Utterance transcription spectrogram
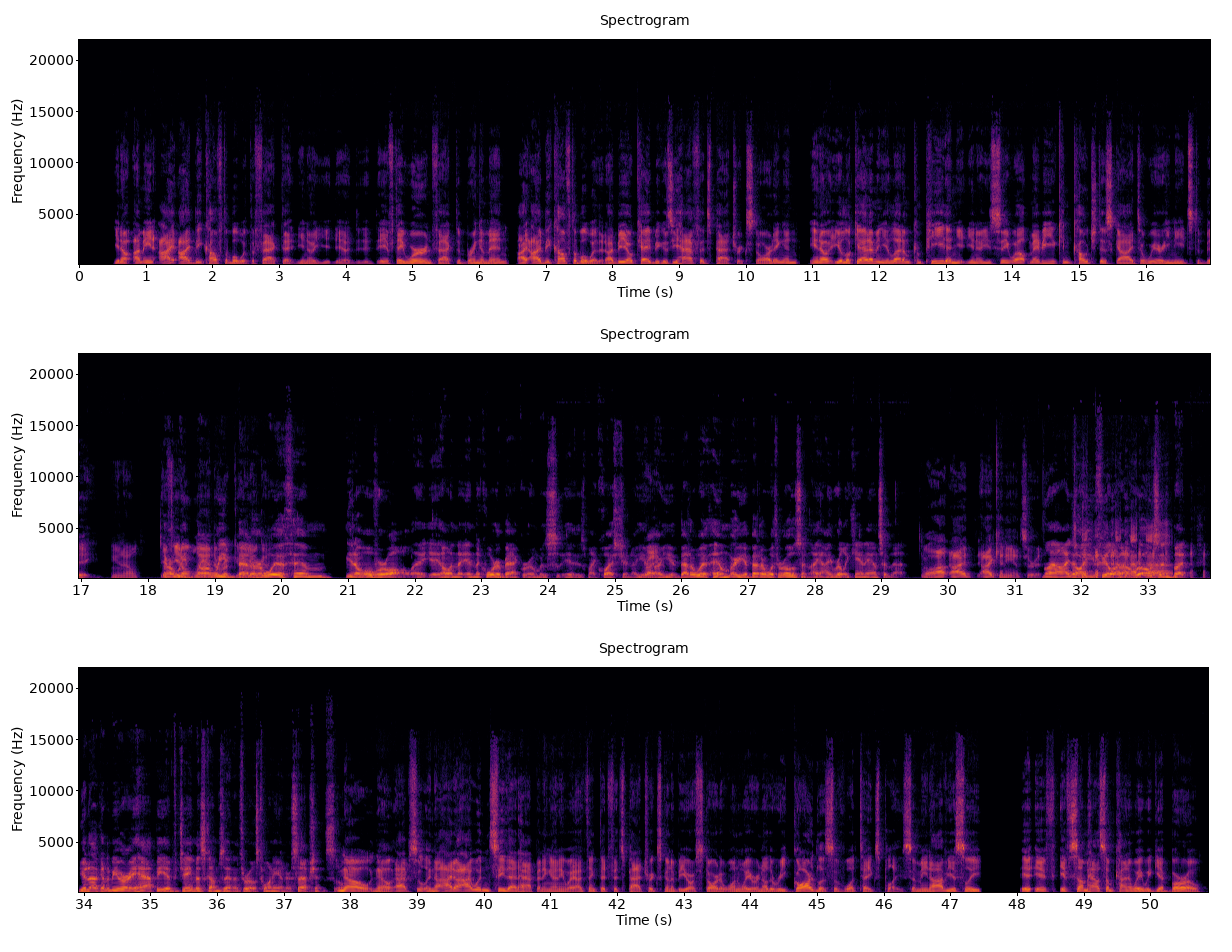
you know, I mean, I, I'd be comfortable with the fact that, you know, if they were, in fact, to bring him in, I, I'd be comfortable with it. I'd be okay because you have Fitzpatrick starting and, you know, you look at him and you let him compete and, you, you know, you see, well, maybe you can coach this guy to where he needs to be, you know, if are you don't we, land are we better with him you know, overall, uh, you know, in the in the quarterback room is is my question. Are you right. are you better with him or are you better with Rosen? I, I really can't answer that. Well, I, I, I can answer it. Well, I know how you feel about Rosen, but you're not going to be very happy if Jameis comes in and throws 20 interceptions. So. No, no, absolutely not. I, I wouldn't see that happening anyway. I think that Fitzpatrick's going to be our starter one way or another, regardless of what takes place. I mean, obviously, if if somehow, some kind of way we get Burrow,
